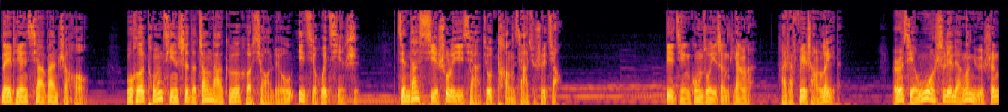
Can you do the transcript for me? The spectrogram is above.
那天下班之后，我和同寝室的张大哥和小刘一起回寝室，简单洗漱了一下，就躺下去睡觉。毕竟工作一整天了，还是非常累的，而且卧室里两个女生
